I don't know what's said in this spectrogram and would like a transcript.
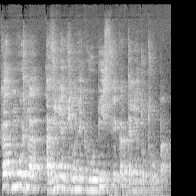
Как можно обвинять человека в убийстве, когда нету трупа?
